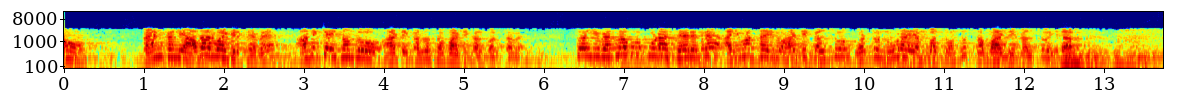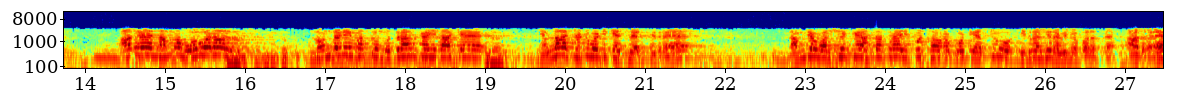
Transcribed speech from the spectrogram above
ಬ್ಯಾಂಕ್ ಅಲ್ಲಿ ಆಧಾರವಾಗಿರ್ತೇವೆ, ಅದಕ್ಕೆ ಇನ್ನೊಂದು ಆರ್ಟಿಕಲ್ ಸಬ್ ಆರ್ಟಿಕಲ್ ಬರ್ತವೆ. ಸೊ ಇವೆಲ್ಲವೂ ಕೂಡ ಸೇರಿದ್ರೆ ಐವತ್ತೈದು ಆರ್ಟಿಕಲ್ಸ್ ಒಟ್ಟು ನೂರ ಎಂಬತ್ತೊಂದು ಸಬ್ ಆರ್ಟಿಕಲ್ಸ್ ಇದಾವೆ. ಆದ್ರೆ ನಮ್ಮ ಓವರ್ ಆಲ್ ನೋಂದಣಿ ಮತ್ತು ಮುದ್ರಾಂಕ ಇಲಾಖೆ ಎಲ್ಲಾ ಚಟುವಟಿಕೆ ಸೇರಿಸಿದ್ರೆ ನಮ್ಗೆ ವರ್ಷಕ್ಕೆ ಹತ್ತತ್ರ ಇಪ್ಪತ್ತು ಸಾವಿರ ಕೋಟಿ ಅಷ್ಟು ಇದರಲ್ಲಿ ರೆವಿನ್ಯೂ ಬರುತ್ತೆ. ಆದ್ರೆ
